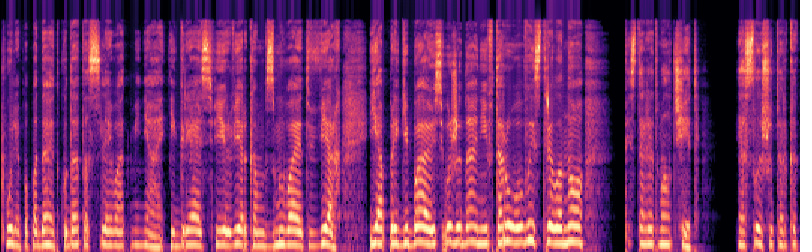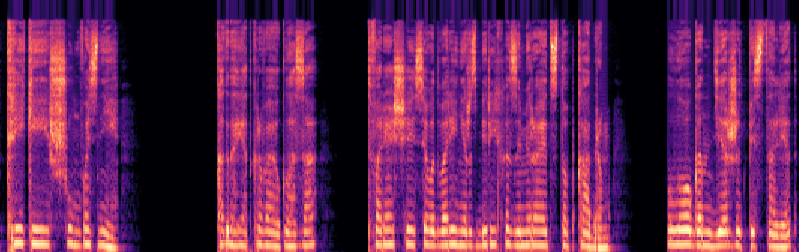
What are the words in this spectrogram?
Пуля попадает куда-то слева от меня, и грязь фейерверком взмывает вверх. Я пригибаюсь в ожидании второго выстрела, но пистолет молчит — я слышу только крики и шум возни. Когда я открываю глаза, творящаяся во дворе неразбериха замирает стоп-кадром. Логан держит пистолет,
